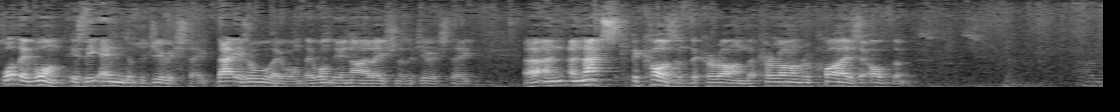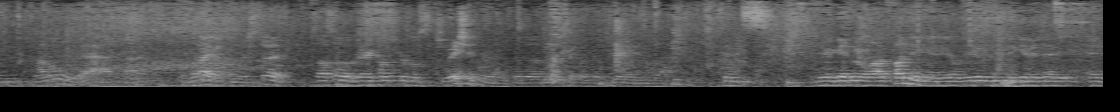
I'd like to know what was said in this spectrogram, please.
What they want is the end of the Jewish state. That is all they want. They want the annihilation of the Jewish state. Uh, and, and that's because of the Quran. The Quran requires it of them. Um, not only that, from what I understood, it's also a very comfortable situation for them, for the leadership of the PA and all that. since they're getting a lot of funding and they don't, they don't need to give it to any,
